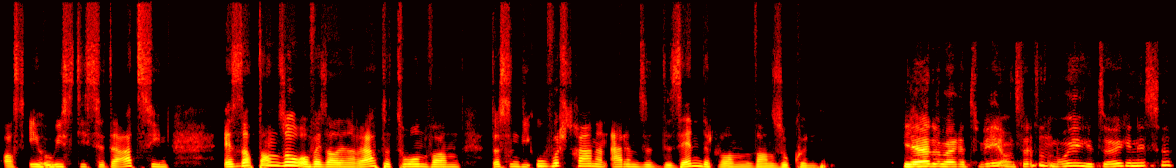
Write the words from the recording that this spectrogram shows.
als egoïstische daad zien. Is dat dan zo? Of is dat inderdaad het gewoon van tussen die oevers gaan en ergens de zin ervan van zoeken? Ja, er waren twee ontzettend mooie getuigenissen.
